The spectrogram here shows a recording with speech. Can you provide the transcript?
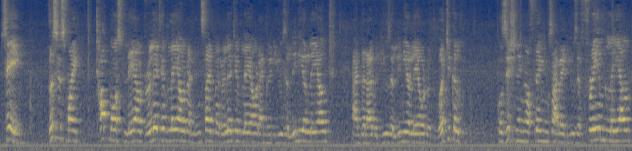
saying this is my topmost layout, relative layout, and inside my relative layout, I'm going to use a linear layout, and then I will use a linear layout with vertical positioning of things. I might use a frame layout,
